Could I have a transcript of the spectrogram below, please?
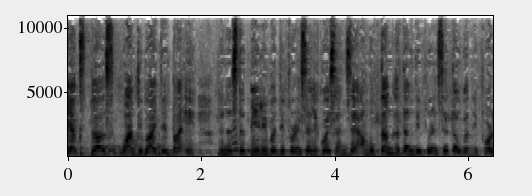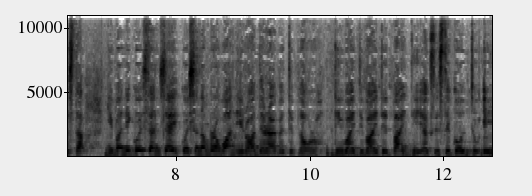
x plus 1 divided by a. Then Duna sta piriba differential equation se amuktang khatang differentiate tawgani first ta. Given equation se equation number 1 iro derivative lawro dy divided by dx is equal to a.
